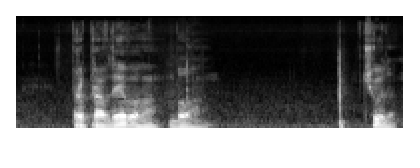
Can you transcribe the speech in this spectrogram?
про правдивого Бога. Чудо.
